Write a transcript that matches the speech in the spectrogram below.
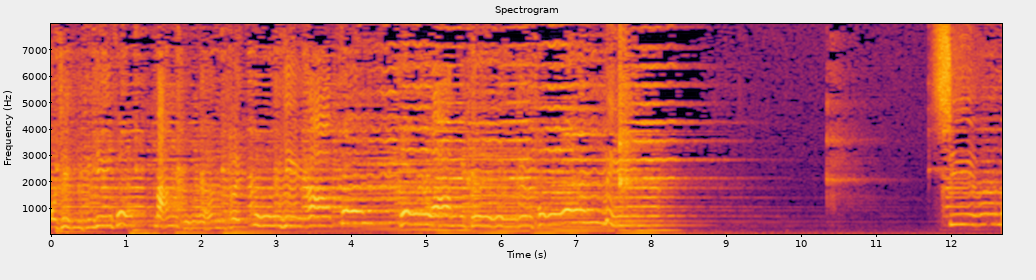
我一步一步南关配府风凤凰不通灵小楼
